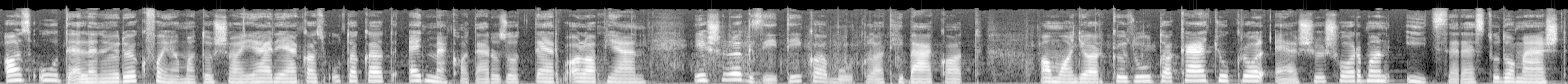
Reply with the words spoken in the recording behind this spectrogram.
Az útellenőrök folyamatosan járják az utakat egy meghatározott terv alapján, és rögzítik a burkolathibákat. A magyar közút a kátyukról elsősorban így szerez tudomást,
